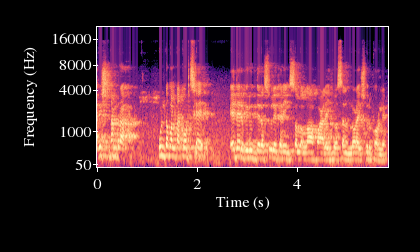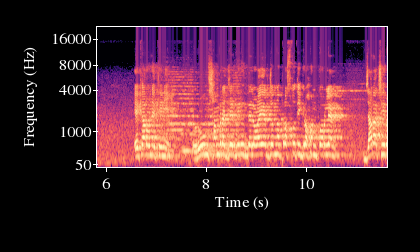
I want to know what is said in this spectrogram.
খ্রিস্টানরা উল্টাপাল্টা করছে। এদের বিরুদ্ধে রসুল করিম সাল্লাহ আলহি ওয়াসাল্লাম লড়াই শুরু করলেন। এ কারণে তিনি রোম সাম্রাজ্যের বিরুদ্ধে লড়াইয়ের জন্য প্রস্তুতি গ্রহণ করলেন। যারা ছিল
